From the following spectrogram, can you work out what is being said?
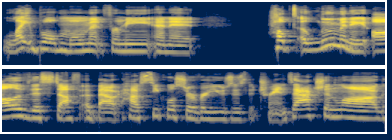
light bulb moment for me, and it helped illuminate all of this stuff about how SQL Server uses the transaction log,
